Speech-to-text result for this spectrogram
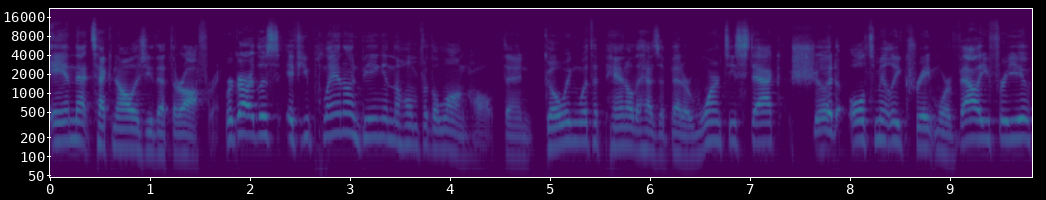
and that technology that they're offering. Regardless, if you plan on being in the home for the long haul, then going with a panel that has a better warranty stack should ultimately create more value for you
